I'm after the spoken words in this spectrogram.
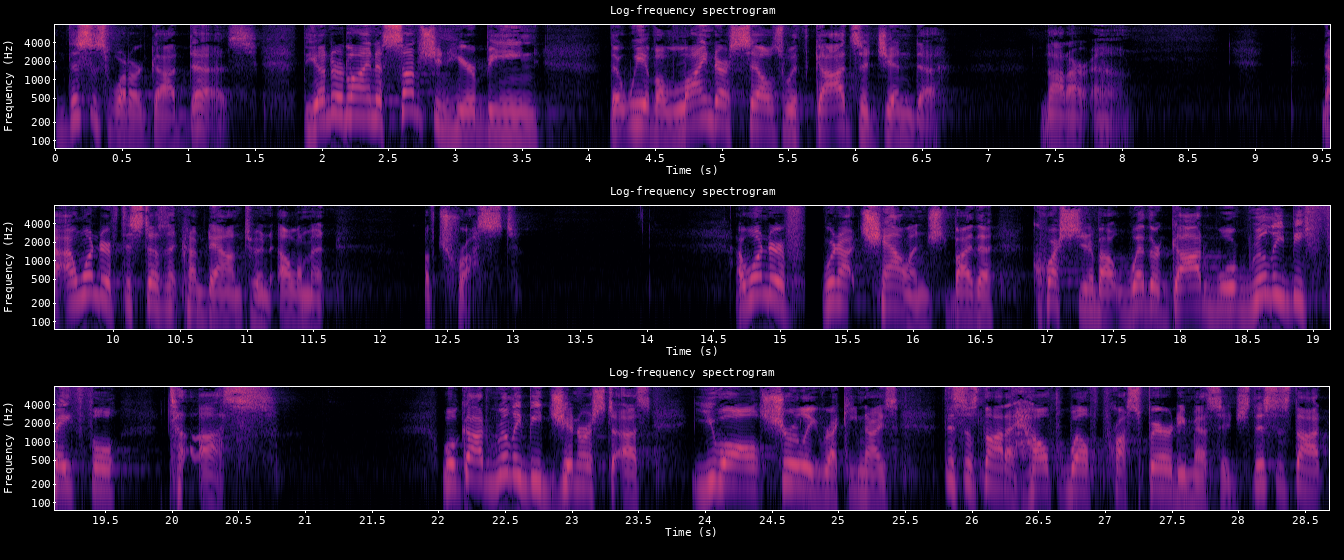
And this is what our God does. The underlying assumption here being that we have aligned ourselves with God's agenda, not our own. Now, I wonder if this doesn't come down to an element of trust. I wonder if we're not challenged by the question about whether God will really be faithful to us. Will God really be generous to us? You all surely recognize this is not a health, wealth, prosperity message. This is not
